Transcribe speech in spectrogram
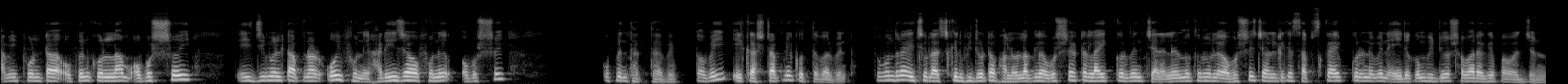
আমি ফোনটা ওপেন করলাম, অবশ্যই এই জিমেলটা আপনার ওই ফোনে হারিয়ে যাওয়া ফোনে অবশ্যই ওপেন থাকতে হবে। তবেই এই কাজটা আপনি করতে পারবেন। তো বন্ধুরা, এই ছিল আজকের ভিডিওটা। ভালো লাগলে অবশ্যই একটা লাইক করবেন। চ্যানেলে নতুন হলে অবশ্যই চ্যানেলটিকে সাবস্ক্রাইব করে নেবেন। এইরকম ভিডিও সবার আগে পাওয়ার জন্য।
